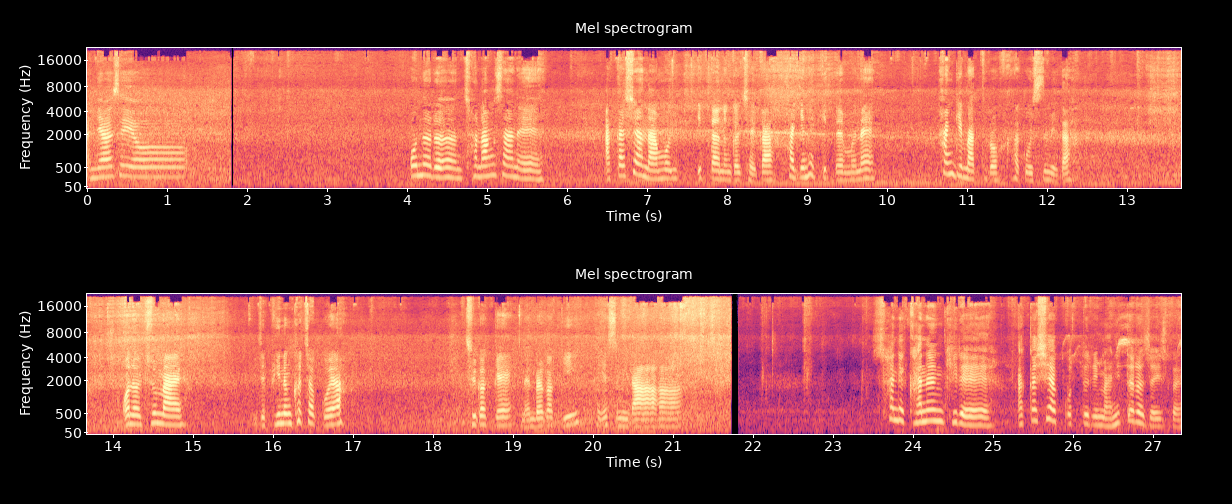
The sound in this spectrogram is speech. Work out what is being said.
안녕하세요. 오늘은 천왕산에 아카시아 나무 있- 있다는 걸 제가 확인했기 때문에 한기마트로 가고 있습니다. 오늘 주말 이제 비는 그쳤고요. 즐겁게 맨발 걷기 하겠습니다. 산에 가는 길에 아카시아 꽃들이 많이 떨어져 있어요.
